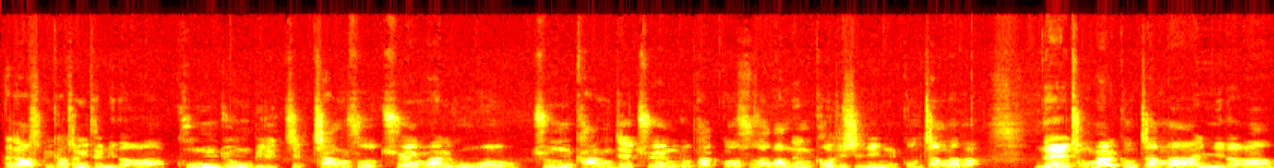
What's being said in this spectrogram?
안녕하십니까 정희태입니다. 공중 밀집 장소 추행 말고 준강제 추행으로 바꿔 수사받는 거짓 신인 꼼짝마다. 네, 정말 꼼짝마입니다.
